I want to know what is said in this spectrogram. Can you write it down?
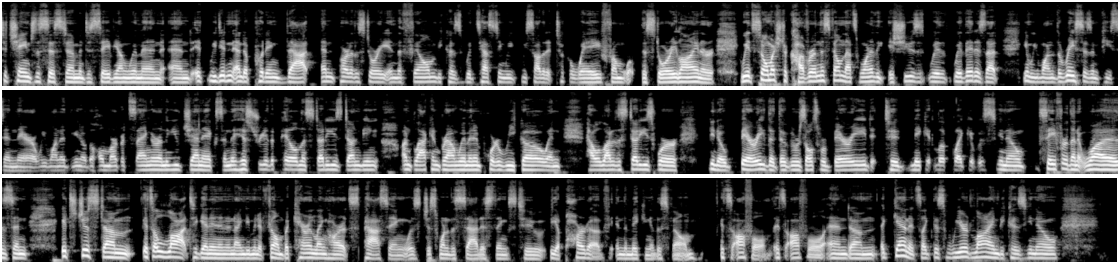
to change the system and to save young women. And it, we didn't end up putting that end part of the story in the film because with testing, we, we saw that it took away from what the storyline or we had so much to cover in this film. That's one of the issues with, with it is that, you know, we wanted the racism piece in there. We wanted, you know, the whole Margaret Sanger and the eugenics and the history of the pill and the studies done being on black and brown women in Puerto Rico and how a lot of the studies were you know, buried that the results were buried to make it look like it was, you know, safer than it was. And it's just, um, it's a lot to get in in a 90 minute film. But Karen Langhart's passing was just one of the saddest things to be a part of in the making of this film. It's awful. It's awful. And, um, again, it's like this weird line because, you know,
